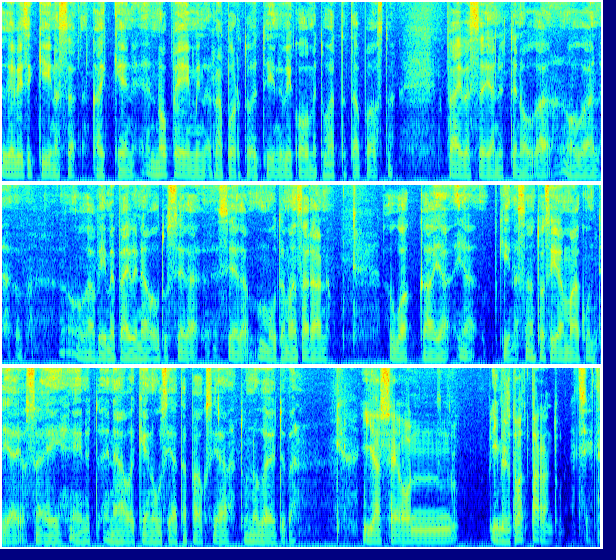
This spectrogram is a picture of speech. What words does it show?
levisi Kiinassa kaikkein nopeimmin, raportoitiin yli 3000 tapausta päivässä ja nyt ollaan, ollaan, ollaan viime päivinä oltu siellä, siellä muutaman sadan luokkaa ja, ja Kiinassa on tosiaan maakuntia, jossa ei, ei nyt enää oikein uusia tapauksia tunnu löytyvän. Ja se on, ihmiset ovat parantuneet siitä?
